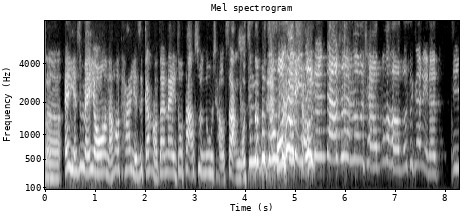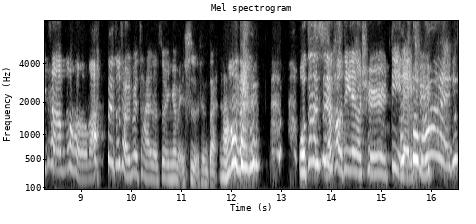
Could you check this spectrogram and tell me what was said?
呢，哎，也是没有哦。然后他也是刚好在那一座大顺路桥上，我真的不知道。我跟你是跟大顺路桥不合，不是跟你的机车不合吧？那座桥已经被拆了，所以应该没事了。现在，然后呢，我真的是要靠近那个区域地雷区，对，就是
